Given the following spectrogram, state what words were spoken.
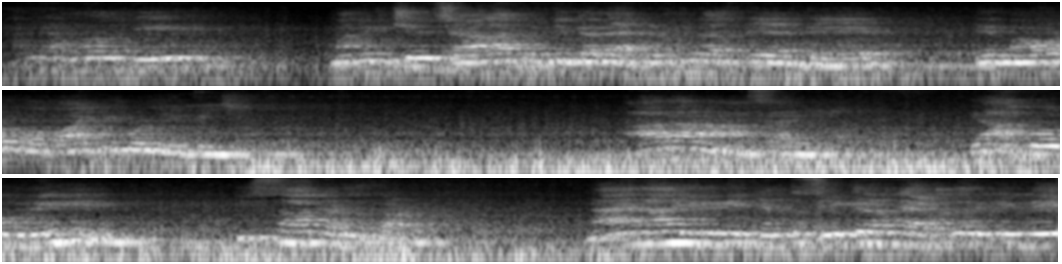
కానీ అమ్మకి మనం చాలా కొద్ది కదా ఎక్కడి నుండి వస్తాయి అంటే నేను మా ఒక వాక్యం కూడా చూపించాను ఆరా సరే యాకోబుని ఇస్సాక్ అడుగుతాడు. నాయనా ఇది నీకు ఎంత శీఘ్రంగా ఎక్కడ దొరికింది?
